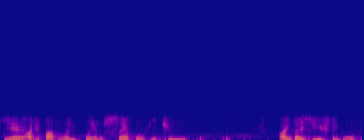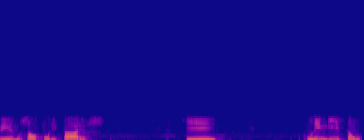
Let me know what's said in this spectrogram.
que é a ditadura. Em pleno século XXI, ainda existem governos autoritários que limitam,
